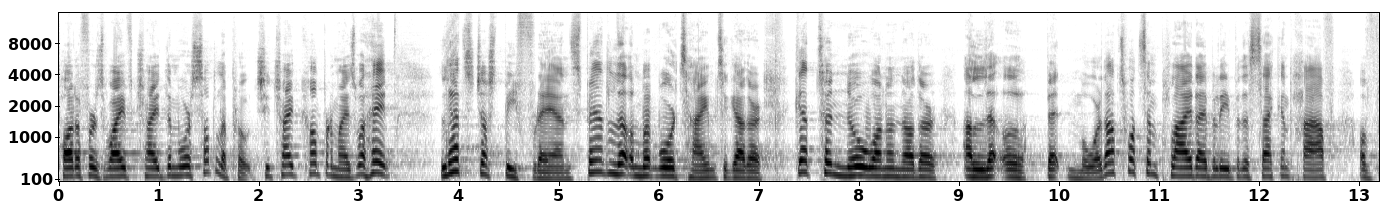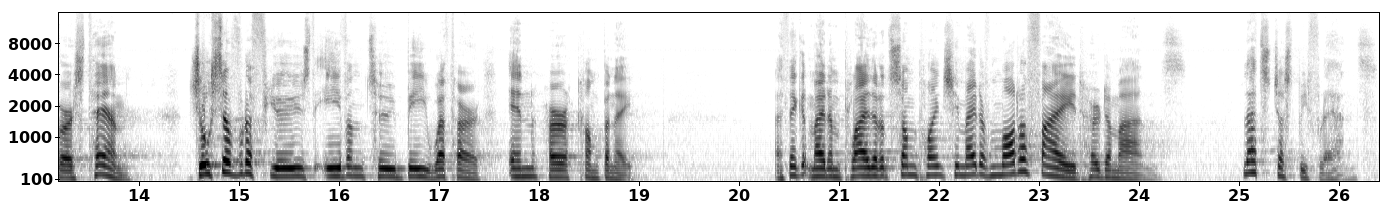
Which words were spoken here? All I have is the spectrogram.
Potiphar's wife tried the more subtle approach. She tried compromise. Well, hey, let's just be friends, spend a little bit more time together, get to know one another a little bit more. That's what's implied, I believe, by the second half of verse 10. Joseph refused even to be with her in her company. I think it might imply that at some point she might have modified her demands. Let's just be friends.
